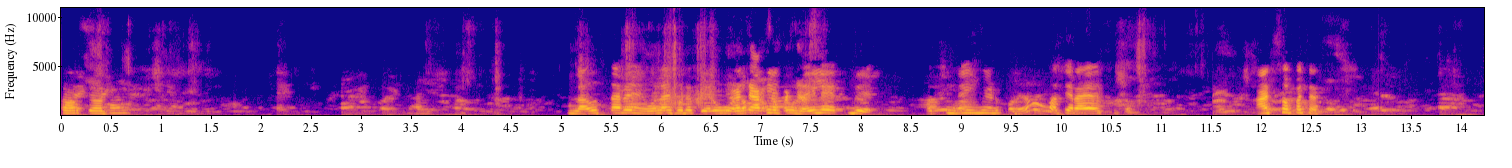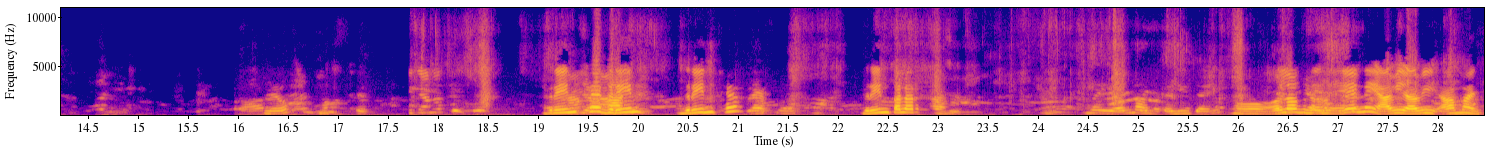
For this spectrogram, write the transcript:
સો રૂપિયા અઢાર બ્લાઉઝ તારે ઓલા જોડે પહેરવું અલગથી તું લઈ લે એક બે પછી નહીં મેળ પડે હો અત્યારે આયા છે તો આઠસો પચાસ લેવો મસ્ત છે ગ્રીન છે ગ્રીન ગ્રીન છે ગ્રીન કલર હા અલગ ડિઝાઇન એ નહીં આવી આવી આમાં જ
